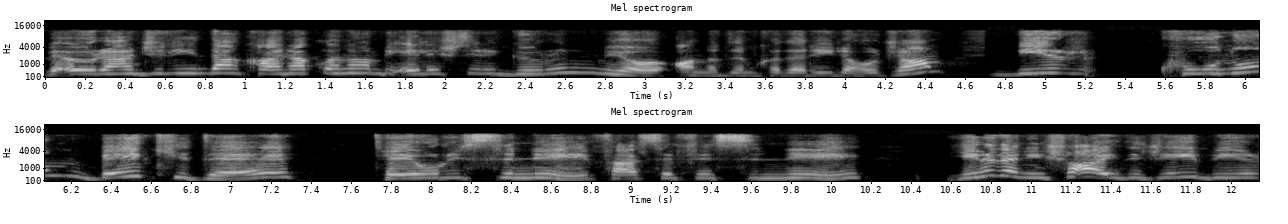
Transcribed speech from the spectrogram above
ve öğrenciliğinden kaynaklanan bir eleştiri görünmüyor anladığım kadarıyla hocam. Bir Kuhn'un belki de teorisini, felsefesini yeniden inşa edeceği bir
